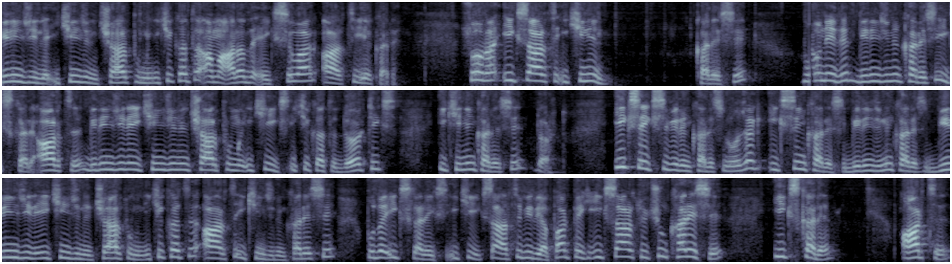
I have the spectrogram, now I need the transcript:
birinci ile ikincinin çarpımının iki katı ama arada eksi var artı y kare. Sonra x artı 2'nin karesi. Bu nedir? Birincinin karesi x kare artı birinci ile ikincinin çarpımı 2x 2 katı 4x 2'nin karesi 4. x eksi 1'in karesi ne olacak? x'in karesi birincinin karesi. Birinci ile ikincinin çarpımının 2 katı artı ikincinin karesi. Bu da x kare eksi 2x artı 1 yapar. Peki x artı 3'ün karesi x kare artı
